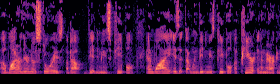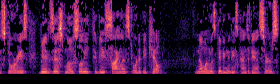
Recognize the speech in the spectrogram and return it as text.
Uh, why are there no stories about Vietnamese people? And why is it that when Vietnamese people appear in American stories, we exist mostly to be silenced or to be killed? No one was giving me these kinds of answers,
